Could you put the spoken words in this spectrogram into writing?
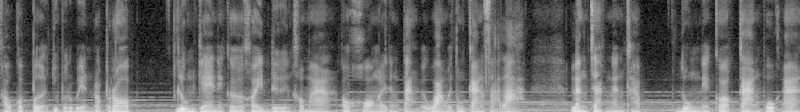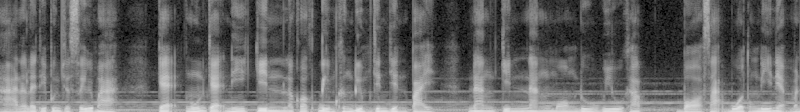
เขาก็เปิดอยู่บริเวณรอบๆ ลุงแกเนี่ยก็ค่อยๆเดินเข้ามาเอาของอะไรต่างๆ ไปวางไว้ตรงกลางศาลา หลังจากนั้นครับ ลุงเนี่ยก็กางพวกอาหารอะไรที่เพิ่งจะซื้อมา แกะนู่นแกะนี่กินแล้วก็ดื่มเครื่องดื่มเย็นๆไป นั่งกินนั่งมองดูวิวครับบ่อสะบัวตรงนี้เนี่ยมัน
